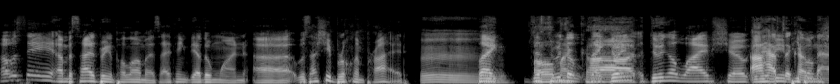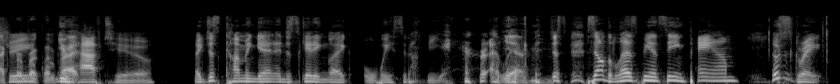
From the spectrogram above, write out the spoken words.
I would say, um, besides bringing Palomas, I think the other one uh, was actually Brooklyn Pride. Mm. Like, just Oh doing, my the, like God. doing, doing a live show. I'll have to come people on the back for Brooklyn Pride. Have to. Like just coming in and just getting like wasted on the air. At, Yeah. just seeing all the lesbians, seeing Pam. It was just great.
